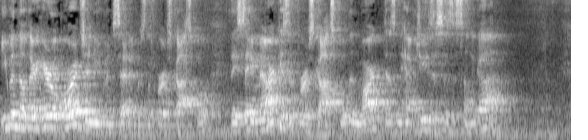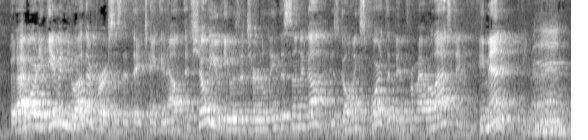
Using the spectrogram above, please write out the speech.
even though their hero Origen even said it was the first gospel. They say Mark is the first gospel, then Mark doesn't have Jesus as the Son of God. But I've already given you other verses that they've taken out that show you he was eternally the Son of God. His goings forth have been from everlasting. Amen? Amen.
